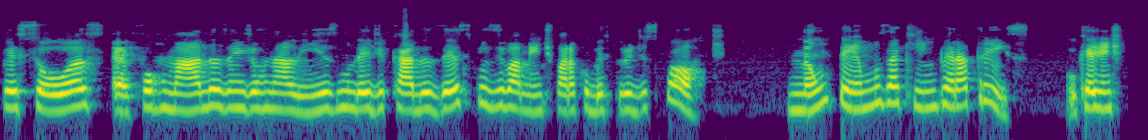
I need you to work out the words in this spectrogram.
pessoas é, formadas em jornalismo dedicadas exclusivamente para a cobertura de esporte. Não temos aqui Imperatriz. O que a gente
